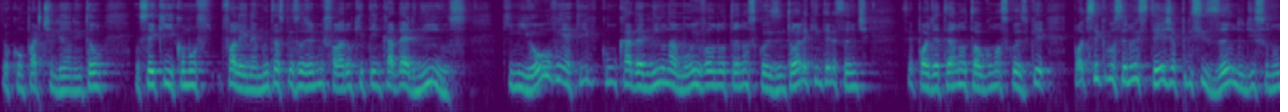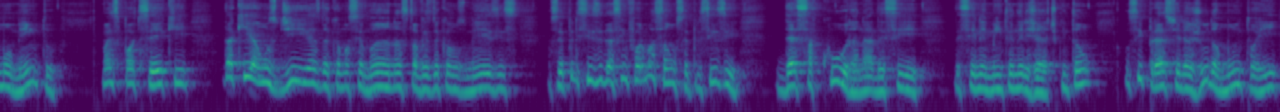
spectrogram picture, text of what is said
eu compartilhando. Então, eu sei que, como eu falei, né, muitas pessoas já me falaram que tem caderninhos, que me ouvem aqui com um caderninho na mão e vão anotando as coisas. Então, olha que interessante, você pode até anotar algumas coisas, porque pode ser que você não esteja precisando disso no momento, mas pode ser que daqui a uns dias, daqui a umas semanas, talvez daqui a uns meses, você precise dessa informação, você precise dessa cura, né, desse, desse elemento energético. Então, o cipreste ele ajuda muito aí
